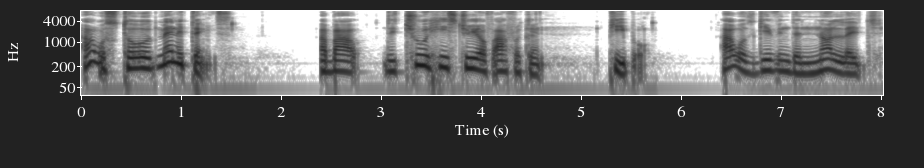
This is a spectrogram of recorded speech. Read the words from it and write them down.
I was told many things about the true history of African people. I was given the knowledge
